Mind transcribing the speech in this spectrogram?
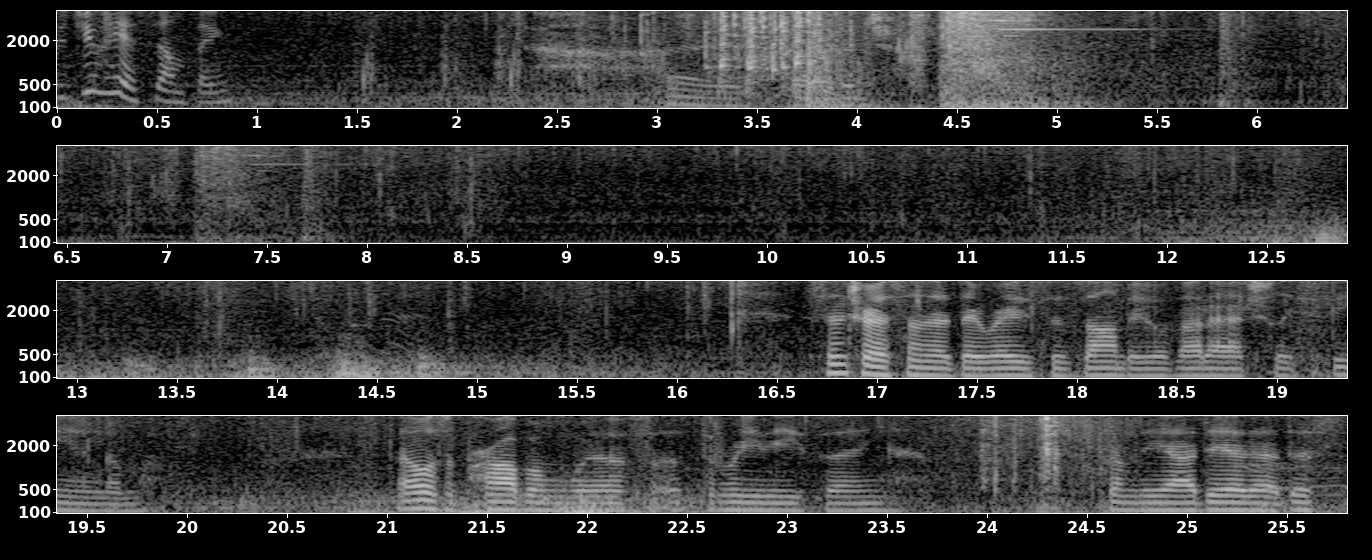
Did you hear something? Is garbage. It's interesting that they raised a zombie without actually seeing them. That was a problem with a 3D thing. From the idea that this,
